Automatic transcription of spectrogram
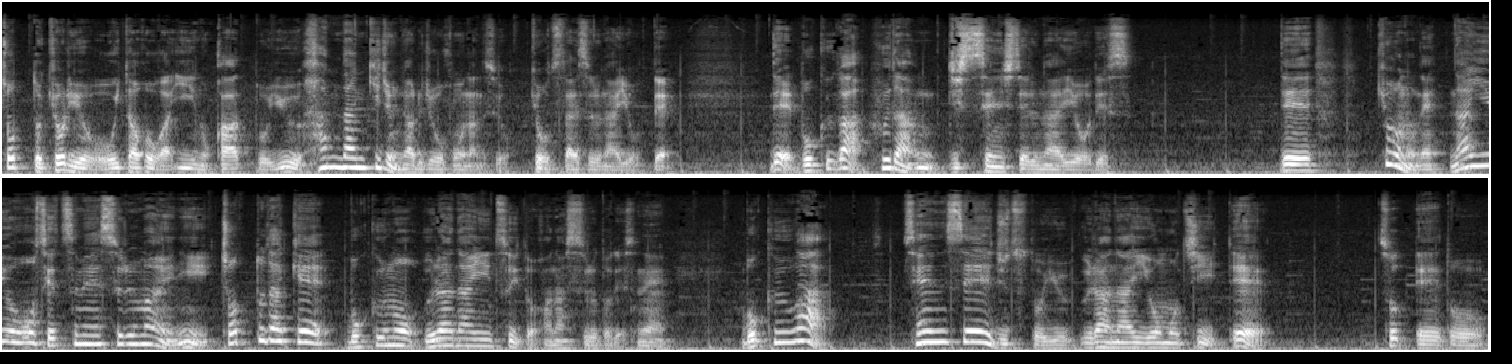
ちょっと距離を置いた方がいいのかという判断基準になる情報なんですよ。今日お伝えする内容って。で僕が普段実践している内容です。で今日のね内容を説明する前にちょっとだけ僕の占いについてお話しするとですね僕は先生術という占いを用いてそ、えーと、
